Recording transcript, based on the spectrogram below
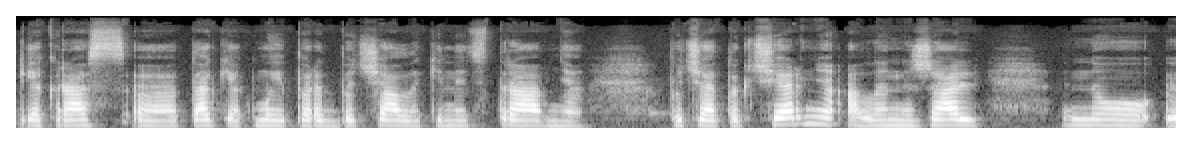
Якраз е, так, як ми і передбачали кінець травня, початок червня, але, на жаль, ну, е,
